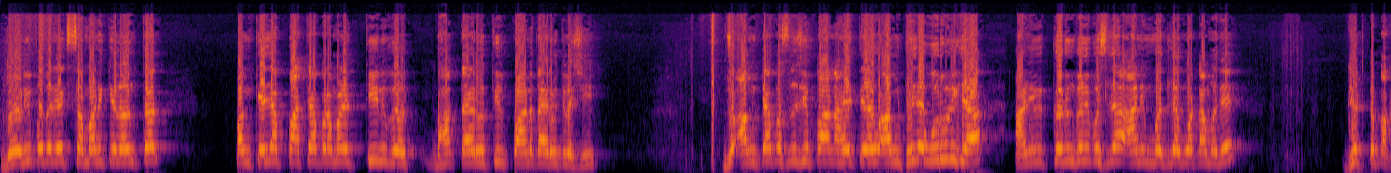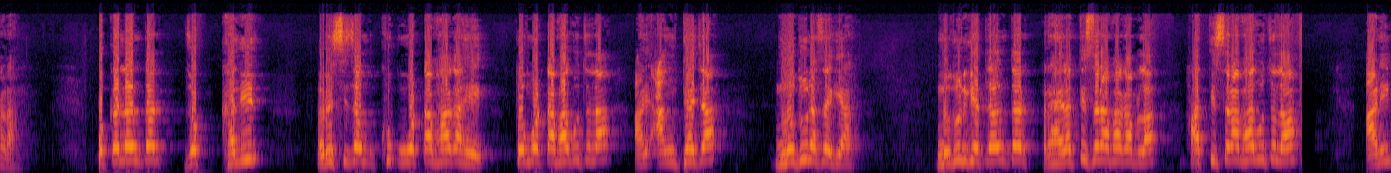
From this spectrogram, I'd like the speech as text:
दोन्ही पदर एक समान केल्यानंतर पंख्याच्या पात्याप्रमाणे तीन भाग तयार होतील पानं तयार होतील अशी. जो अंगठ्यापासून जे पान आहे ते अंगठ्याच्या वरून घ्या आणि करंगळी बसल्या आणि मधल्या बोटामध्ये घट्ट पकडा. पकडल्यानंतर जो खालील रस्सीचा खूप मोठा भाग आहे तो मोठा भाग उचला आणि अंगठ्याच्या मधून असं घ्या. मधून घेतल्यानंतर राहिला तिसरा भाग आपला. हा तिसरा भाग उचला आणि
